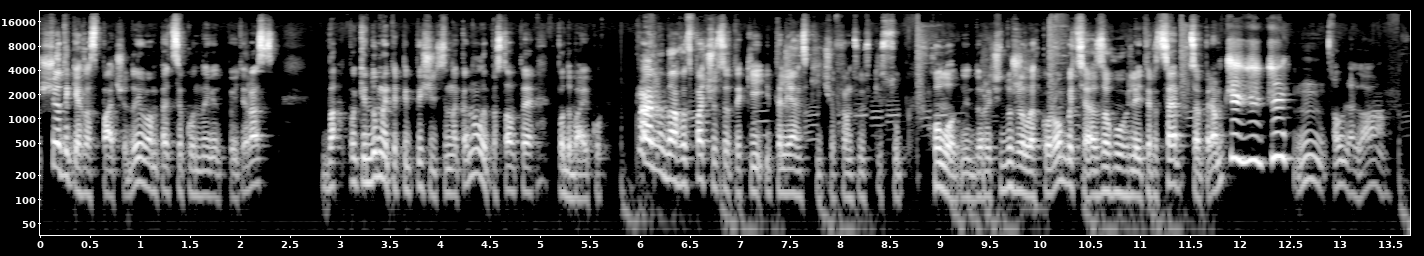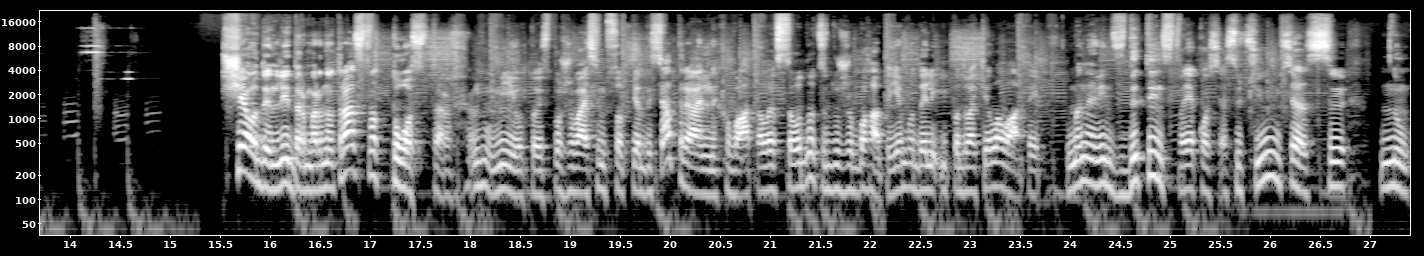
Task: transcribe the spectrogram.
Що таке гаспачо? Даю вам 5 секунд на відповідь. Раз. Два. Поки думаєте, підпишіться на канал і поставте вподобайку. Правильно, да, гаспачо це такий італіянський чи французький суп. Холодний, до речі, дуже легко робиться. Загуглять рецепт, це прям Мм, оля-ла. Ще один лідер марнотратства тостер. Ну, мій той споживає 750 реальних ватт, але все одно це дуже багато. Є моделі і по 2 кВт. У мене він з дитинства якось асоціюється з. Ну,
